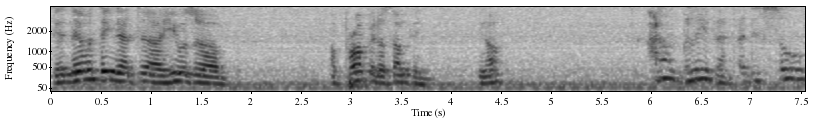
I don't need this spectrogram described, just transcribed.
They never think that uh, he was a, a prophet or something, you know. Believe that. It is so,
